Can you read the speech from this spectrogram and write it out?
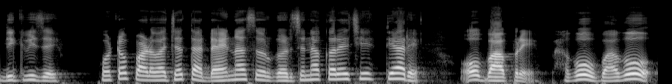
દિગ્વિજય ફોટો પાડવા જતાં ડાયનાસોર ગર્જના કરે છે, ત્યારે? ઓ બાપરે, ભાગો ભાગો.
